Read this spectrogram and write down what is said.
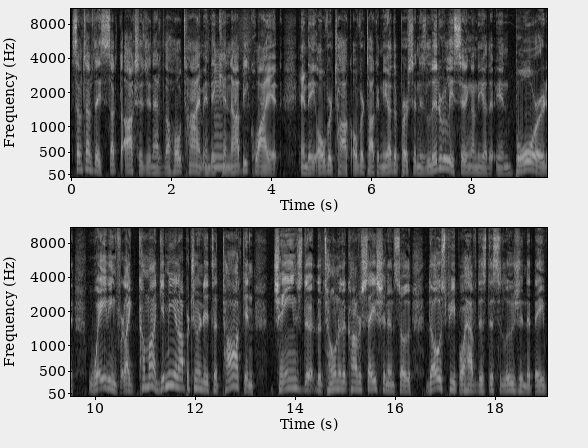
sometimes they suck the oxygen out of the whole time, and they mm. cannot be quiet, and they overtalk, overtalk, and the other person is literally sitting on the other end, bored, waiting for like, come on, give me an opportunity to talk and change the, the tone of the conversation. And so those people have this disillusion that they've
